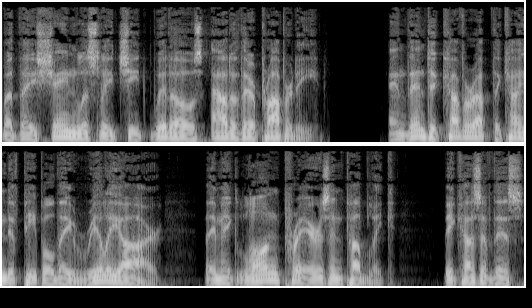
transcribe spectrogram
But they shamelessly cheat widows out of their property. And then to cover up the kind of people they really are, they make long prayers in public. Because of this,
